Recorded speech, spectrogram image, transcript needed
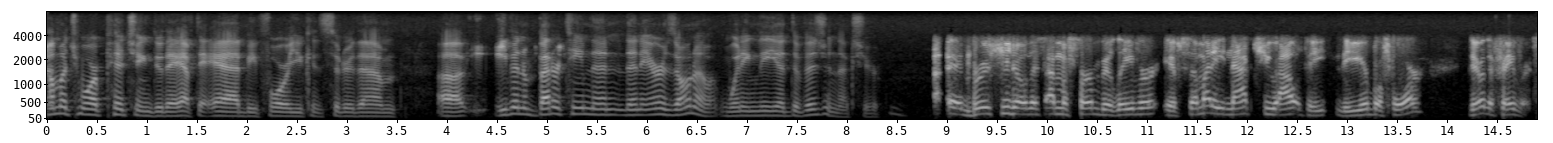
How much more pitching do they have to add before you consider them uh, even a better team than, than Arizona winning the uh, division next year? Bruce, you know this. I'm a firm believer. If somebody knocked you out the, the year before, they're the favorites.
